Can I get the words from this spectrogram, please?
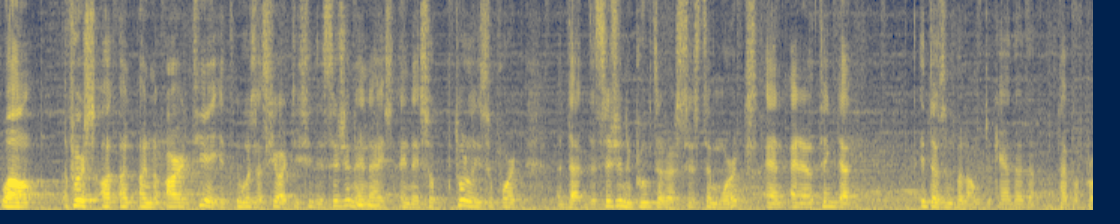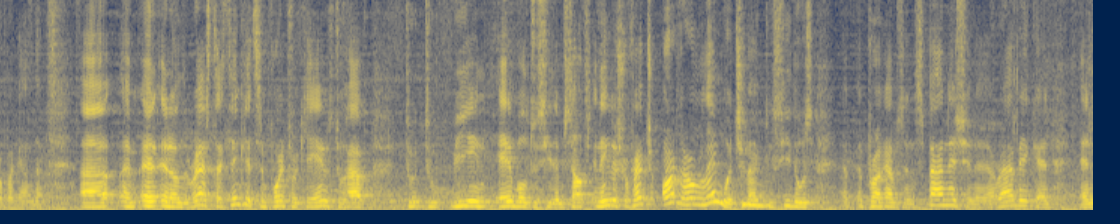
Well, first on, on RT, it, it, was a CRTC decision, and mm-hmm. I and I so, totally support that decision. It proves that our system works, and, and I think that it doesn't belong to Canada, that type of propaganda. Uh, and, and, on the rest, I think it's important for Canadians to have, to, to being able to see themselves in English or French or their own language, mm -hmm. like to see those uh, programs in Spanish and in Arabic and, and,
